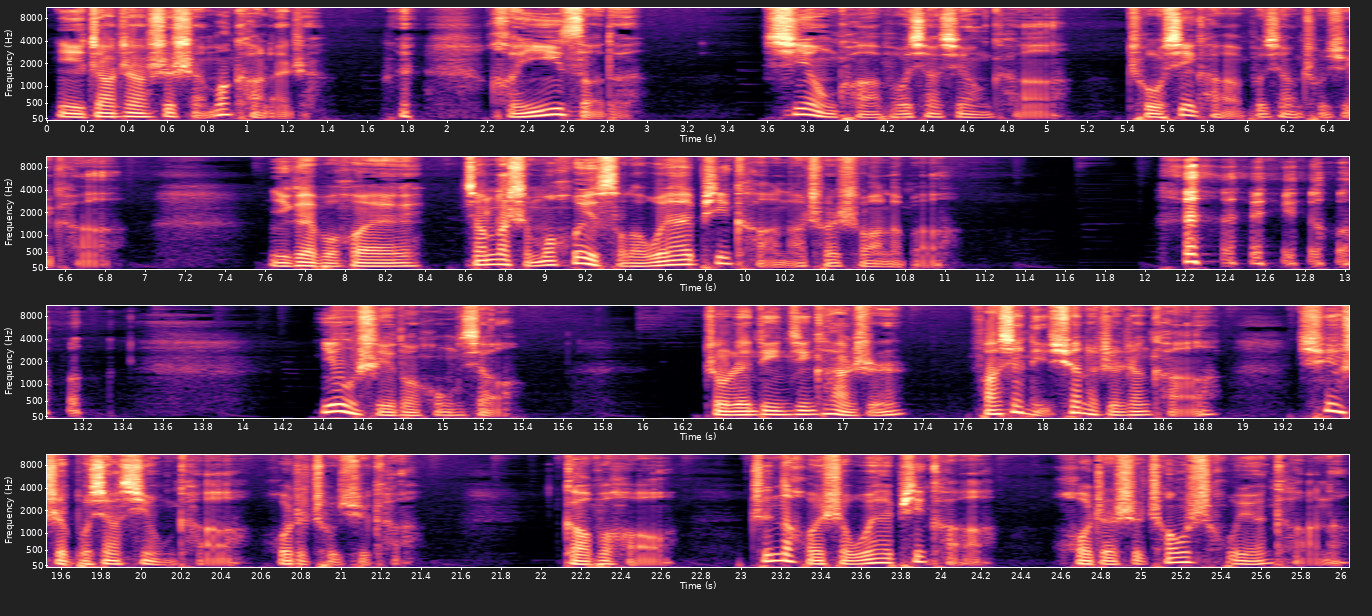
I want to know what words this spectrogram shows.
你这张是什么卡来着？哼黑色的，信用卡不像信用卡。储蓄卡不像储蓄卡，你该不会将那什么会所的 VIP 卡拿出来刷了吧？又是一顿哄笑。众人定睛看时，发现李炫的这张卡确实不像信用卡或者储蓄卡，搞不好真的会是 VIP 卡或者是超市会员卡呢。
